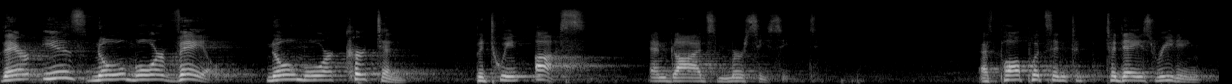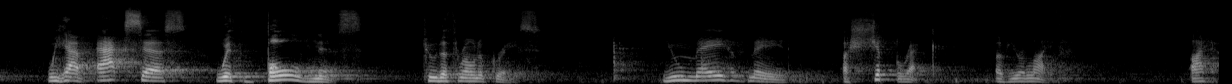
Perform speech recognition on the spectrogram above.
there is no more veil, no more curtain between us and God's mercy seat. As Paul puts into today's reading, we have access with boldness to the throne of grace. You may have made a shipwreck of your life. I have.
